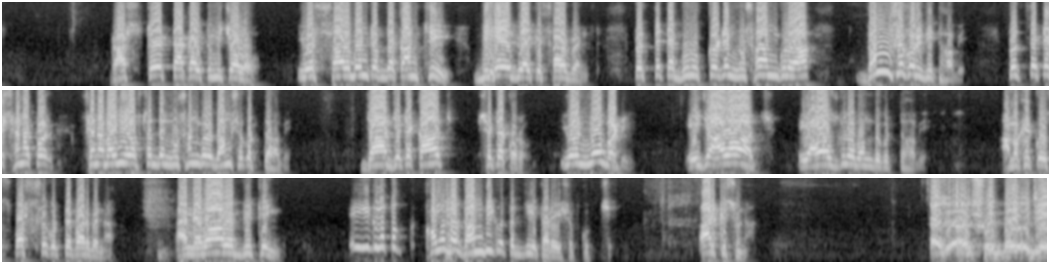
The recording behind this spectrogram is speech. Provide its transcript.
রাষ্ট্রের টাকায় তুমি চলো। You are servant of the country behave like a servant প্রত্যেকটা ব্যুরোক্রেটের নোশান ধ্বংস করে দিতে হবে। প্রত্যেকটা সেনা সেনাবাহিনীর অফিসারদের নোশানগুলো ধ্বংস করতে হবে। যার যেটা কাজ সেটা করো। ইউ আর নো বডি এই যে আওয়াজ এই আওয়াজগুলো বন্ধ করতে হবে। আমাকে কেউ স্পর্শ করতে পারবে না। আই এম অ্যাবাভ এভরিথিং এইগুলো তো ক্ষমতার দাম্ভিকতা দিয়ে তারা এসব করছে। আর কিছু না। আর শহীদ ভাই ওই যে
